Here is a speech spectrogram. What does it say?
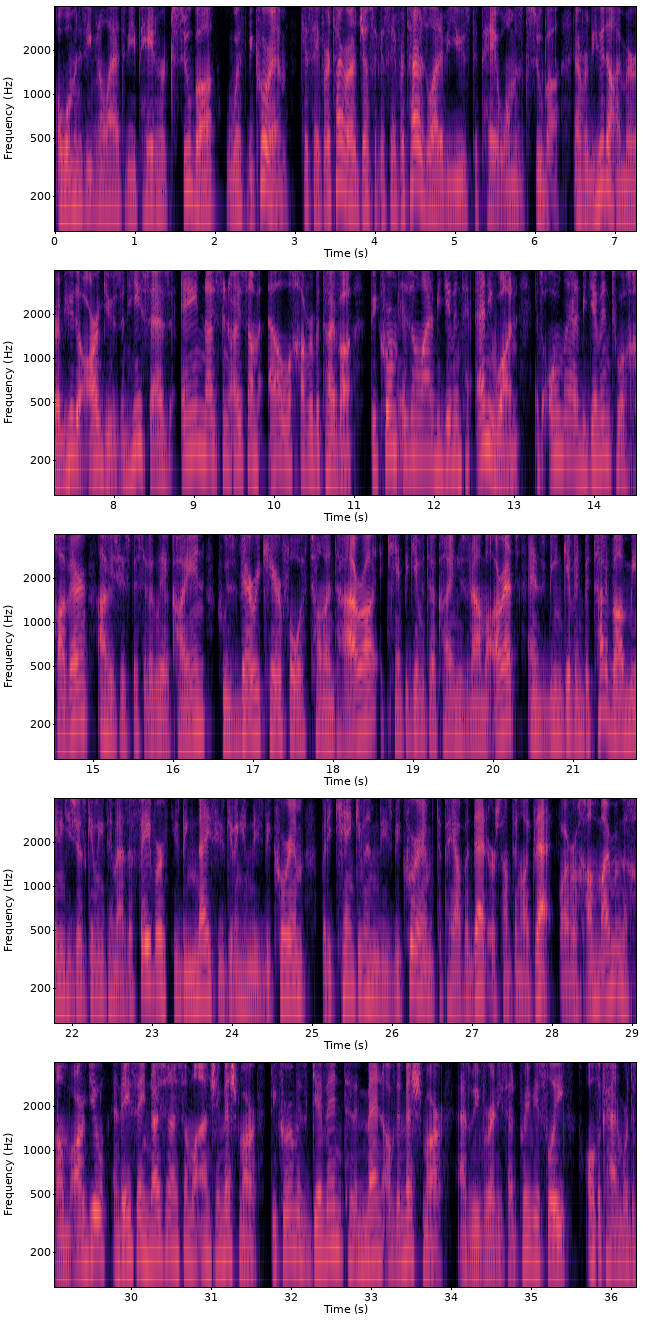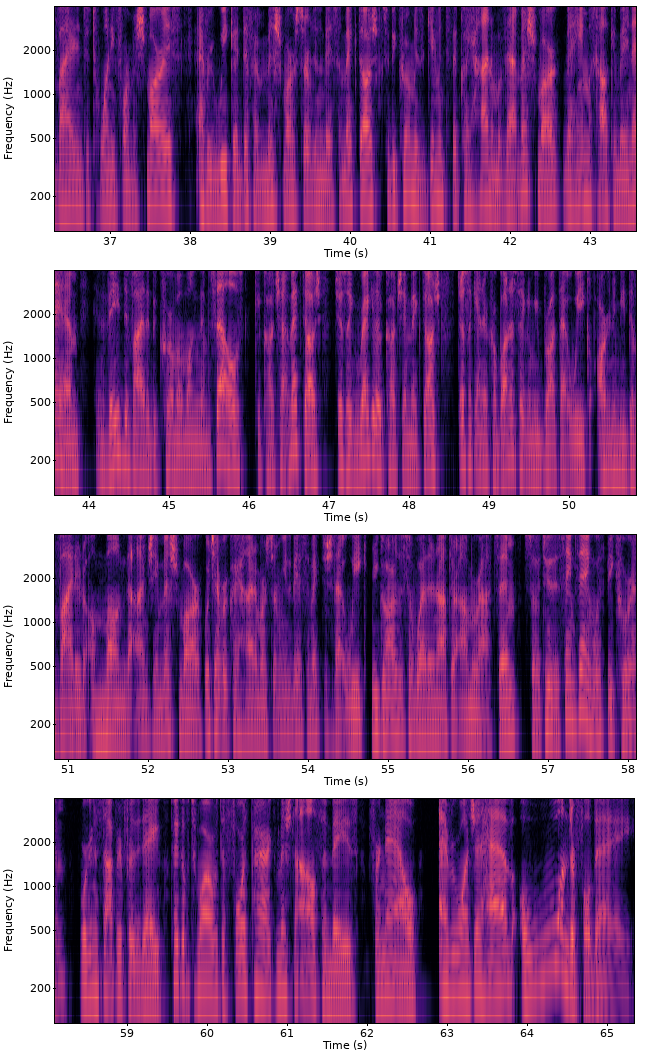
a woman is even allowed to be paid her ksuba with Bikurim. Kesefer Torah, just like a Sefer Torah is allowed to be used to pay a woman's ksuba. Now, Rabbi Huda, Yehuda, Rabbi Yehuda argues, and he says, Ein Naisin Oisam El Chaver B'Taiva. Bikurim isn't allowed to be given to anyone. It's only allowed to be given to a Chaver, obviously specifically a Kayin, who's very careful with Toma and Tahara. It can't be given to a Kayin who's an Alma Aretz, and it's being given B'Taiva, meaning he's just giving it to him as a favor. He's being nice, he's giving him these Bikurim, but he can't give him these Bikurim to pay up a debt or something like that. However, Cham Maimrim, the Cham argue, and they say, Naisin Oisam La'anshe Mishmar. Bikurim is given to the men of the Mishmar, as we've already said previously. All the Kohanim were divided into 24 mishmaris. Every week, a different mishmar served in the Beis Hamikdash. So Bikurim is given to the Kohanim of that mishmar, Vehem Beineim, and they divide the Bikurim among themselves, Kakacha Mikdash, just like regular Kacha Mikdash, just like any Karbanis that are going to be brought that week, are going to be divided among the Anshe Mishmar, whichever Kohanim are serving in the Beis Hamikdash that week, regardless of whether or not they're Amaratzim. So, too, the same thing with Bikurim. We're going to stop here for the day. Pick up tomorrow with the fourth parak, Mishnah Aleph and Beis. For now, everyone should have a wonderful day.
